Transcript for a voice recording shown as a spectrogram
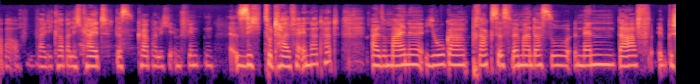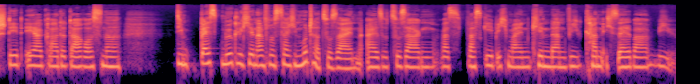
aber auch weil die Körperlichkeit, das körperliche Empfinden äh, sich total verändert hat. Also meine Yoga-Praxis, wenn man das so nennen darf, besteht eher gerade daraus, eine die bestmögliche, in Anführungszeichen, Mutter zu sein. Also zu sagen, was, was gebe ich meinen Kindern? Wie kann ich selber, wie,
